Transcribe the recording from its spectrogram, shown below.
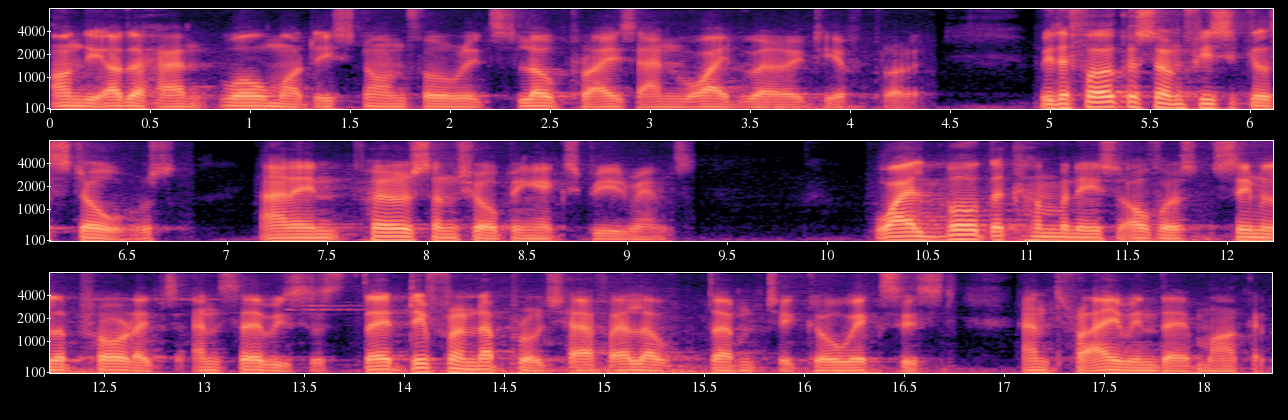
on the other hand, Walmart is known for its low price and wide variety of products. With a focus on physical stores and in-person shopping experience, while both the companies offer similar products and services, their different approach have allowed them to coexist and thrive in their market.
